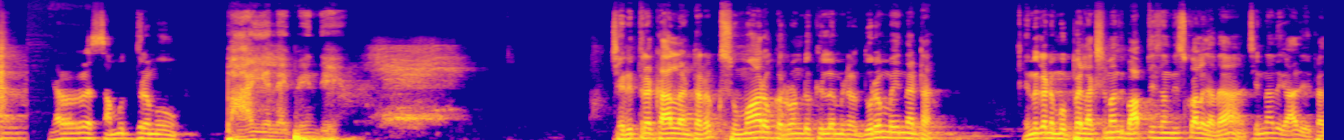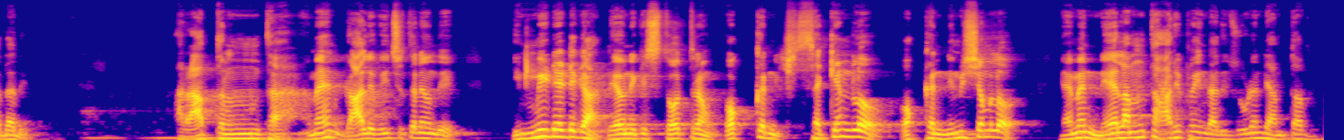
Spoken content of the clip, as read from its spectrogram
ఎర్ర సముద్రము పాయలైపోయింది. చరిత్రకాలు అంటారు సుమారు ఒక రెండు కిలోమీటర్ దూరం పోయిందంట. ఎందుకంటే ముప్పై లక్షల మంది బాప్తీసం తీసుకోవాలి కదా చిన్నది కాదు పెద్దది. ఆ రాత్రంతా ఆమె గాలి వీచుతూనే ఉంది. ఇమ్మీడియట్గా దేవునికి స్తోత్రం ఒక్క సెకండ్లో ఒక్క నిమిషంలో ఏమే నేలంతా ఆరిపోయింది. అది చూడండి అంత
